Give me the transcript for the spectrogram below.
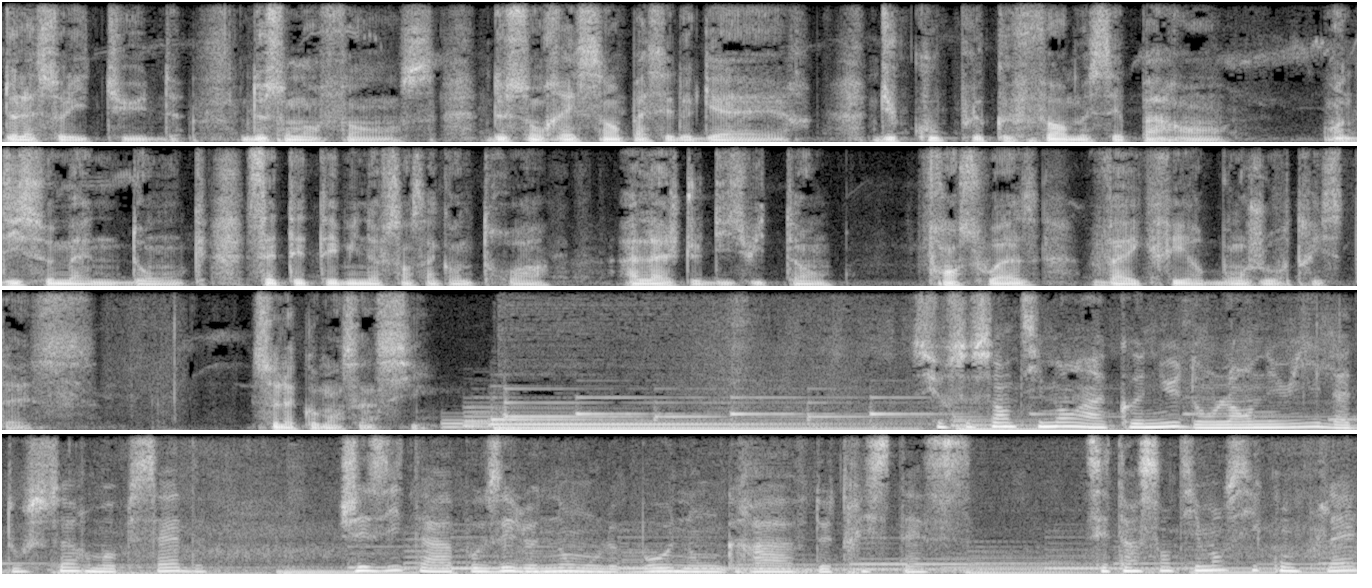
de la solitude, de son enfance, de son récent passé de guerre, du couple que forment ses parents, en dix semaines donc, cet été 1953, à l'âge de 18 ans, Françoise va écrire Bonjour Tristesse. Cela commence ainsi. Sur ce sentiment inconnu dont l'ennui, la douceur m'obsède, j'hésite à apposer le nom, le beau nom grave de tristesse. C'est un sentiment si complet,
